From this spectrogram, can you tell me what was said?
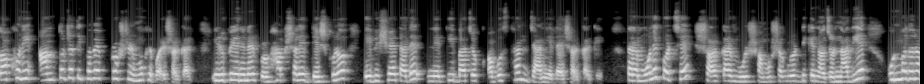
তখনই আন্তর্জাতিকভাবে প্রশ্নের মুখে পড়ে সরকার। ইউরোপীয় ইউনিয়নের প্রভাবশালী দেশগুলো এ বিষয়ে তাদের নেতিবাচক অবস্থান জানিয়ে দেয় সরকারকে। তারা মনে করছে সরকার মূল সমস্যাগুলোর দিকে নজর না দিয়ে উন্মাদনা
